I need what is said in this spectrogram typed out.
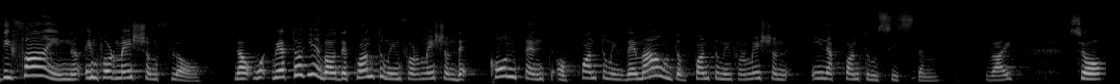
define information flow. Now, we are talking about the quantum information, the content of quantum, the amount of quantum information in a quantum system, right? So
